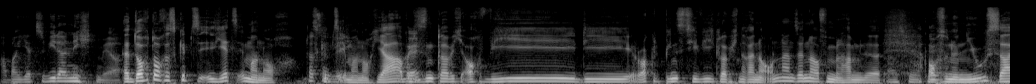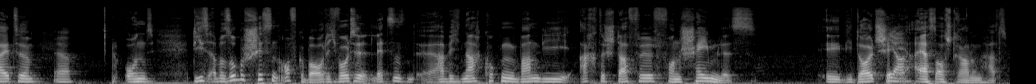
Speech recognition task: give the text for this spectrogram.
Aber jetzt wieder nicht mehr. Äh, doch, doch, es gibt sie jetzt immer noch. Das gibt Tatsächlich? immer noch, ja. Aber Okay. die sind, glaube ich, auch wie die Rocket Beans TV, glaube ich, ein reiner Online-Sender. Auf jeden Fall haben die so, okay. auch so eine News-Seite. Ja. Und die ist aber so beschissen aufgebaut. Ich wollte letztens, äh, habe ich nachgucken, wann die achte Staffel von Shameless, äh, die deutsche Ja. Erstausstrahlung hat.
